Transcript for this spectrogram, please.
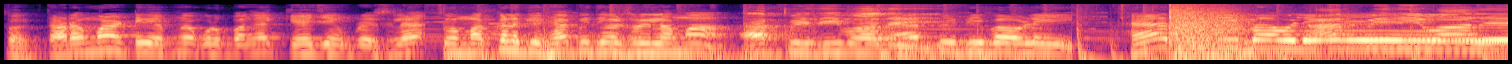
ஸோ தரமான டிவி எப்பவுமே கொடுப்பாங்க கேஜிஎம் ப்ரைஸில் ஸோ மக்களுக்கு ஹாப்பி தீபாவளி சொல்லலாமா happy Deepavali happy Deepavali happy Deepavali happy Deepavali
